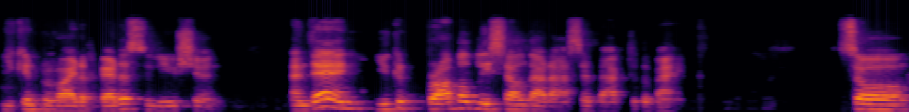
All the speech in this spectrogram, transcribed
you can provide a better solution, and then you could probably sell that asset back to the bank so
